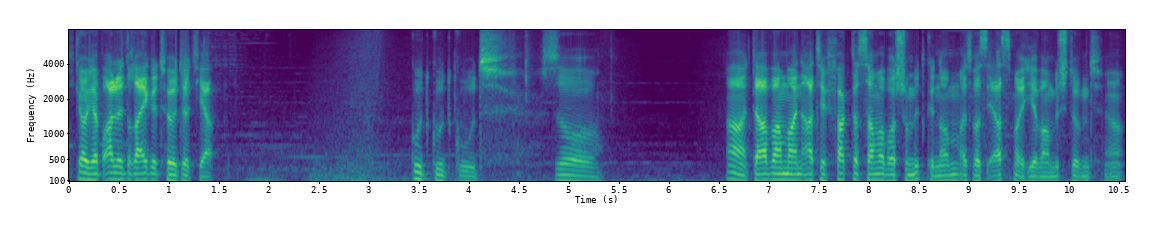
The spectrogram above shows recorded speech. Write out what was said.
Ich glaube, ich habe alle drei getötet, ja. Gut, gut, gut. So. Ah, da war mal ein Artefakt, das haben wir aber schon mitgenommen, als wir das erste Mal hier waren bestimmt, ja.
